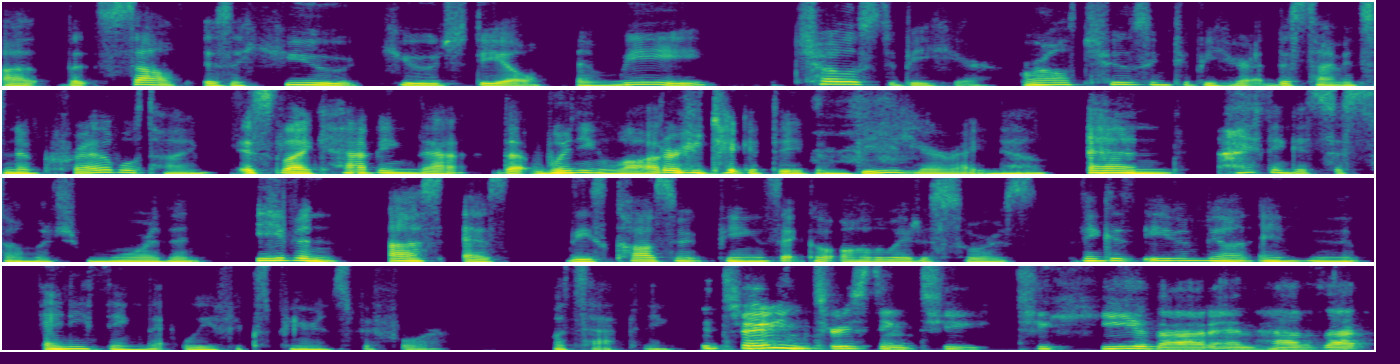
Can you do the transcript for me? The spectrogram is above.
of itself is a huge, huge deal. And we chose to be here. We're all choosing to be here at this time. It's an incredible time. It's like having that that winning lottery ticket to even be here right now. And I think it's just so much more than even us as these cosmic beings that go all the way to source. I think it's even beyond anything, anything that we've experienced before. What's happening? It's very interesting to to hear that and have that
